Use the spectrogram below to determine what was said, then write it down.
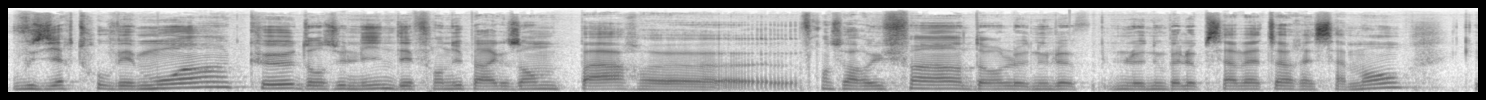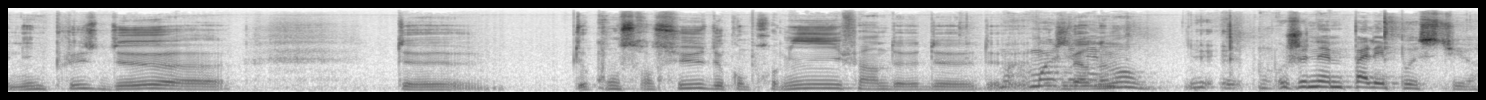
vous y retrouvez moins que dans une ligne défendue par exemple par euh, François Ruffin dans le, Nouvel Observateur récemment, qui est une ligne plus de, euh, de, consensus, de compromis, enfin de, de, gouvernement. Je n'aime pas les postures.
